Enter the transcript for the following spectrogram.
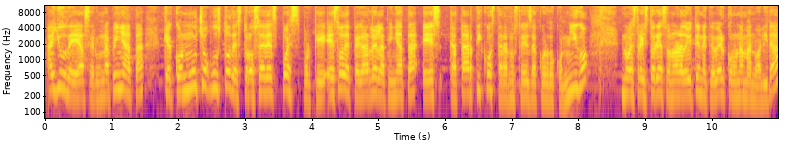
ayudé a hacer una piñata que con mucho gusto destrocé después. Porque eso de pegarle a la piñata es catártico. Estarán ustedes de acuerdo conmigo. Nuestra historia sonora de hoy tiene que ver con una manualidad.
